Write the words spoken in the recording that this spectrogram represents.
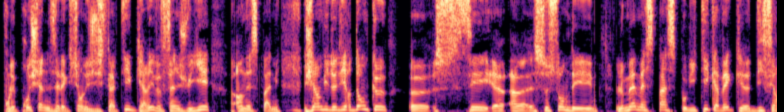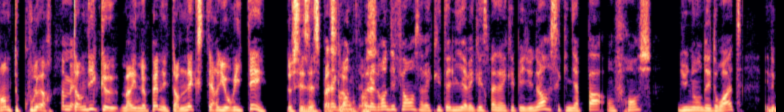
pour les prochaines élections législatives qui arrivent fin juillet euh, en Espagne. J'ai envie de dire donc que euh, c'est, euh, ce sont des, le même espace politique avec différentes couleurs. Mais- Tandis que Marine Le Pen est en extériorité de ces espaces-là. la grande différence avec l'Italie, avec l'Espagne, avec les pays du Nord, c'est qu'il n'y a pas en France d'union des droites. Et de-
